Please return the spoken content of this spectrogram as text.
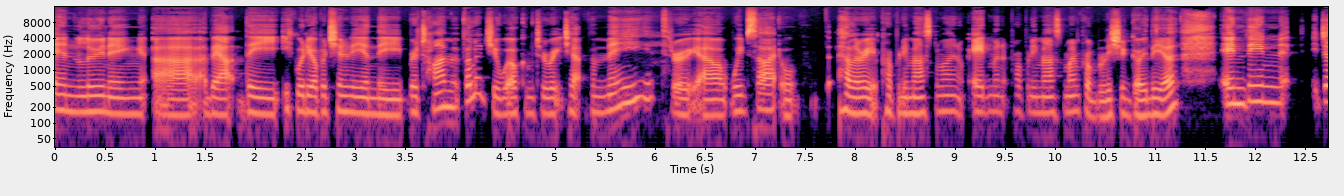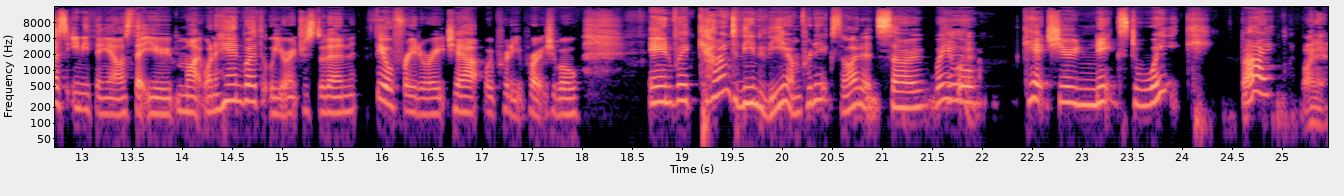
in learning uh, about the equity opportunity in the retirement village, you're welcome to reach out for me through our website or Hilary at Property Mastermind or admin at Property Mastermind. Probably should go there. And then just anything else that you might want a hand with or you're interested in, feel free to reach out. We're pretty approachable. And we're coming to the end of the year. I'm pretty excited. So we Yeah. will catch you next week. Bye. Bye now.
